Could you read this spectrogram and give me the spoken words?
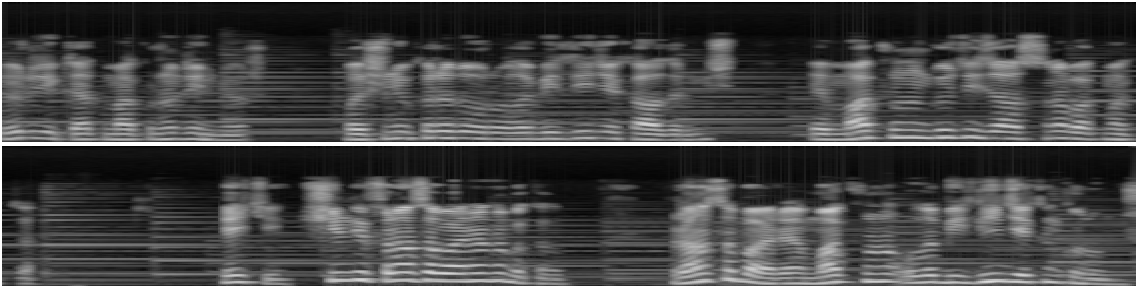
Hür dikkat Macron'u dinliyor, başını yukarı doğru olabildiğince kaldırmış ve Macron'un göz hizasına bakmakta. Peki, şimdi Fransa bayrağına bakalım. Fransa bayrağı Macron'a olabildiğince yakın konulmuş.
